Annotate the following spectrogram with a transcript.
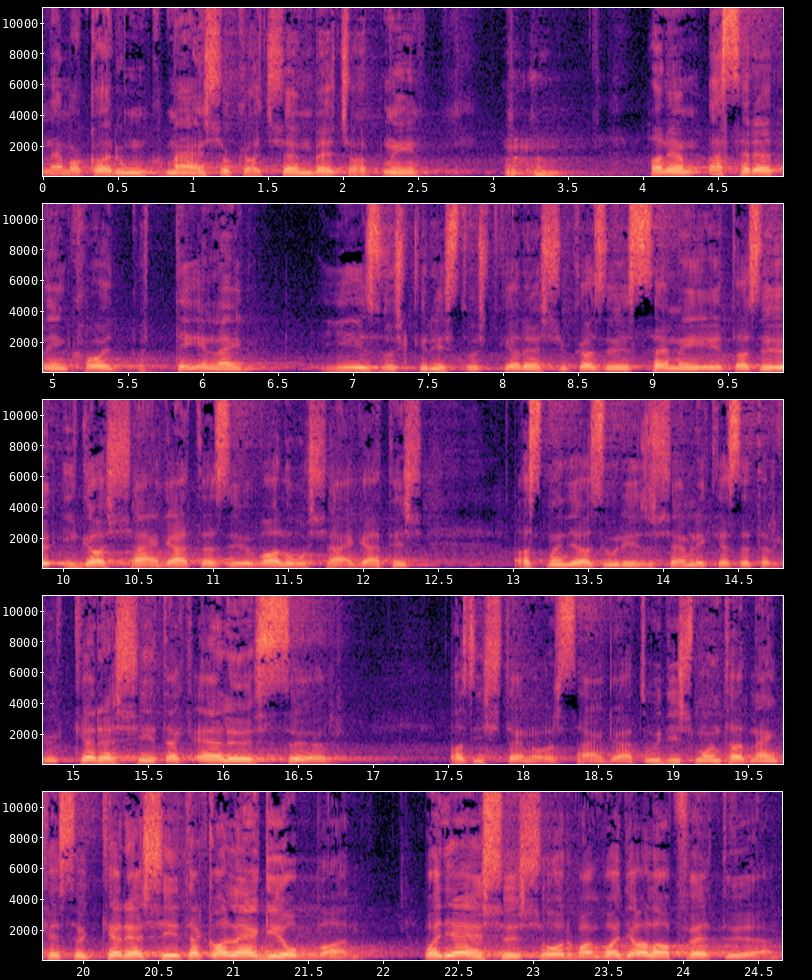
nem akarunk másokat sem becsapni, hanem azt szeretnénk, hogy tényleg Jézus Krisztust keressük, az ő személyét, az ő igazságát, az ő valóságát, és azt mondja az Úr Jézus emlékezzetek, hogy keressétek először az Isten országát. Úgy is mondhatnánk ezt, hogy keressétek a legjobban, vagy elsősorban, vagy alapvetően.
